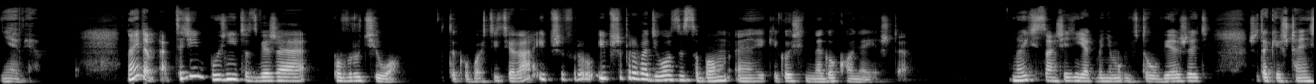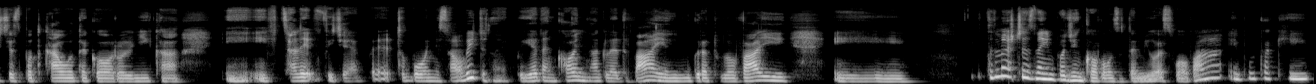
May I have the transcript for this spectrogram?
nie wiem. No i dobra, tydzień później to zwierzę powróciło do tego właściciela i, przyfru- i przyprowadziło ze sobą e, jakiegoś innego konia jeszcze. No i ci sąsiedzi jakby nie mogli w to uwierzyć, że takie szczęście spotkało tego rolnika i, i wcale, wiecie, jakby to było niesamowite. No jakby jeden koń, nagle dwa i oni mu gratulowali i, i ten mężczyzna im podziękował za te miłe słowa i był taki,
